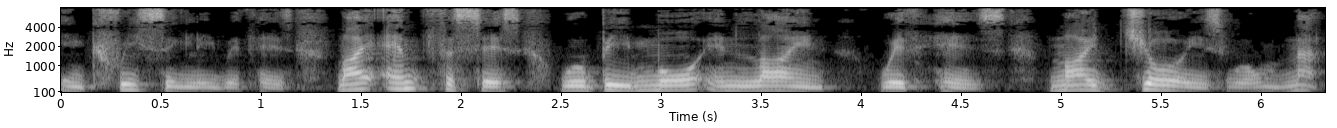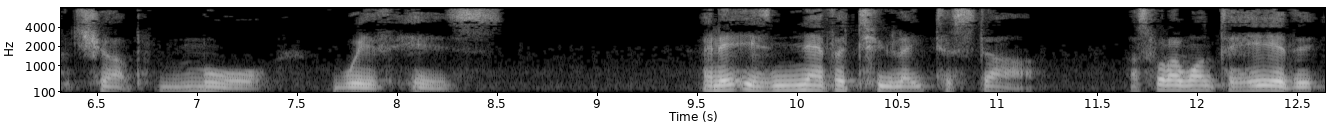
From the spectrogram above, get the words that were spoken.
increasingly with His. My emphasis will be more in line with His. My joys will match up more with His. And it is never too late to start. That's what I want to hear the,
